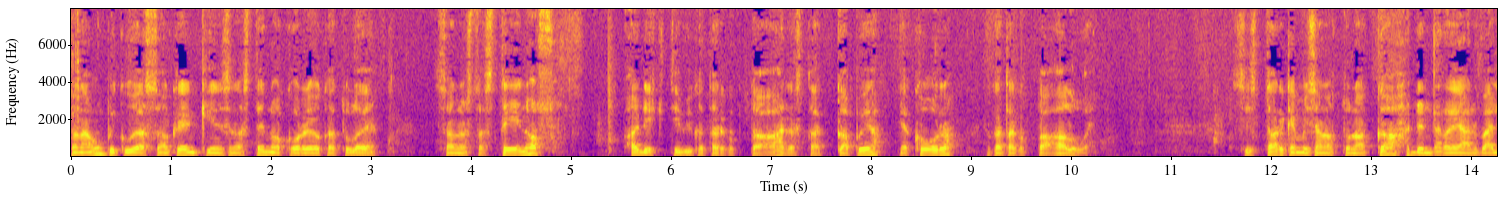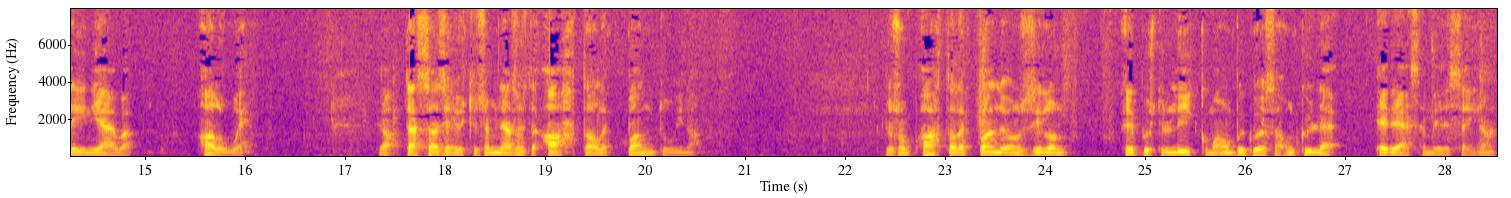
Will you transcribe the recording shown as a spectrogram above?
Sana umpikujassa on krenkiin sana stenokore, joka tulee sanosta stenos, adjektiivi, joka tarkoittaa ahdasta kapea, ja koora, joka tarkoittaa alue siis tarkemmin sanottuna kahden rajan väliin jäävä alue. Ja tässä asian yhteydessä minä sanon sitä ahtaalle pantuina. Jos on ahtaalle pantu, on silloin ei pysty liikkumaan. Umpikujassa on kyllä eräässä mielessä ihan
